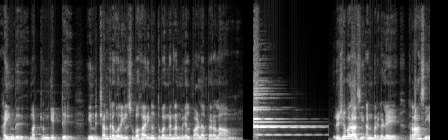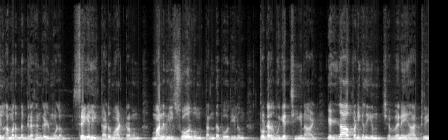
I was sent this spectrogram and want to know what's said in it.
ஐந்து மற்றும் எட்டு. இன்று சந்திரஹோரையில் சுபகாரியங்கள் துவங்க நன்மைகள் பல பெறலாம். ரிஷபராசி அன்பர்களே ராசியில் அமர்ந்த கிரகங்கள் மூலம் செயலில் தடுமாற்றமும் மனதில் சோர்வும் தந்த போதிலும் தொடர் முயற்சியினால் எல்லா பணிகளையும் செவ்வனே ஆற்றி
